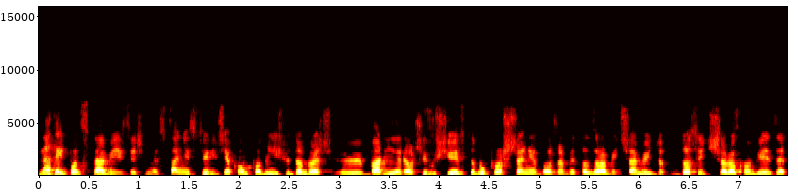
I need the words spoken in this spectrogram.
Na tej podstawie jesteśmy w stanie stwierdzić, jaką powinniśmy dobrać y, barierę. Oczywiście jest to w uproszczeniu, bo żeby to zrobić, trzeba mieć do, dosyć szeroką wiedzę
